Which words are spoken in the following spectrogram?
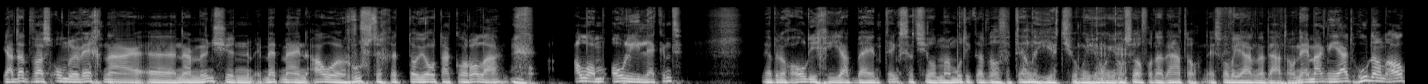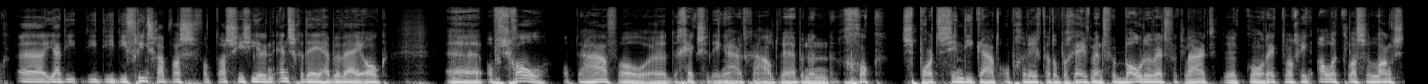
Ja, dat was onderweg naar, naar München met mijn oude roestige Toyota Corolla. Alom olielekkend. We hebben nog olie gejat bij een tankstation. Maar moet ik dat wel vertellen hier? Jongen, jongen, jongen. Zoveel naar dato. Nee, zoveel jaren naar dato. Nee, maakt niet uit. Hoe dan ook. Uh, ja, die, die, die, die vriendschap was fantastisch. Hier in Enschede hebben wij ook uh, op school, op de HAVO, uh, de gekste dingen uitgehaald. We hebben een goksportsyndicaat opgericht. Dat op een gegeven moment verboden werd verklaard. De corrector ging alle klassen langs.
